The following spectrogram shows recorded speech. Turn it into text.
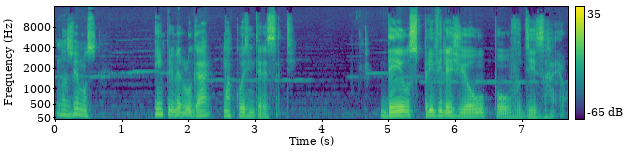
nós vemos em primeiro lugar, uma coisa interessante. Deus privilegiou o povo de Israel.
